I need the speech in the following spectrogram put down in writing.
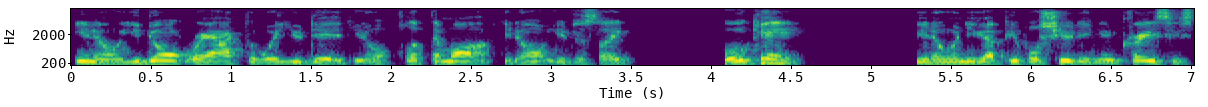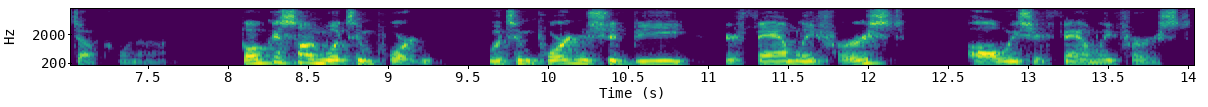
you know, you don't react the way you did. You don't flip them off. You don't. You're just like, okay. You know, when you got people shooting and crazy stuff going on, focus on what's important. What's important should be your family first. Always your family first,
